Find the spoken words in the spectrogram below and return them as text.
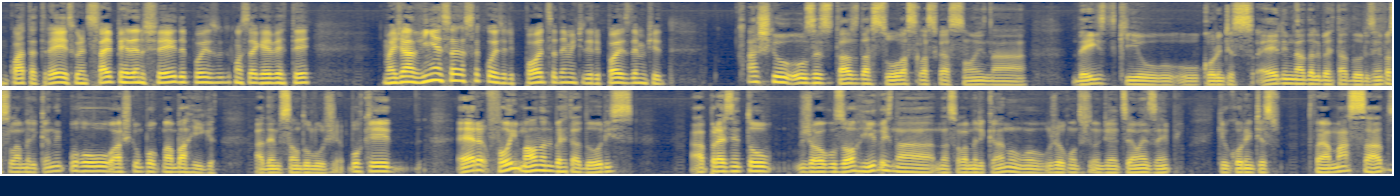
Um 4 a 3 quando a gente sai perdendo feio, depois consegue reverter. Mas já vinha essa, essa coisa, ele pode ser demitido, ele pode ser demitido. Acho que os resultados da Sul, as classificações na desde que o, o Corinthians é eliminado da Libertadores, vem para a Sul-Americana, empurrou, acho que um pouco na barriga a demissão do Lucha, porque era foi mal na Libertadores, apresentou jogos horríveis na, na Sul-Americana, o, jogo contra o Estudiantes é um exemplo, que o Corinthians foi amassado,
